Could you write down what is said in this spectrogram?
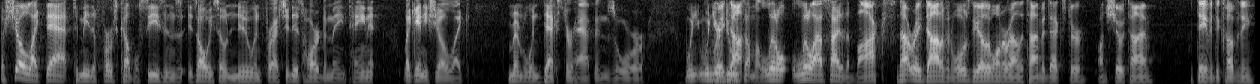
a show like that to me. The first couple seasons, it's always so new and fresh. It is hard to maintain it, like any show. Like remember when Dexter happens, or when when you're Ray doing Don- something a little little outside of the box. Not Ray Donovan. What was the other one around the time of Dexter on Showtime with David Duchovny?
